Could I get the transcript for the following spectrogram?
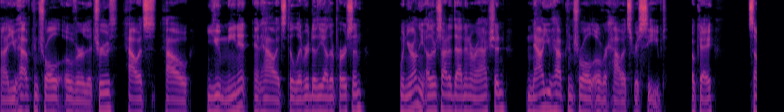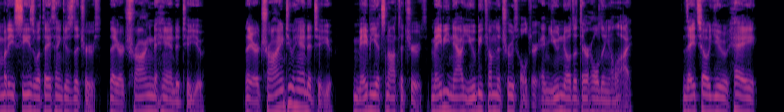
Uh, you have control over the truth, how it's how you mean it, and how it's delivered to the other person. When you're on the other side of that interaction, now you have control over how it's received. Okay, somebody sees what they think is the truth. They are trying to hand it to you. They are trying to hand it to you. Maybe it's not the truth. Maybe now you become the truth holder and you know that they're holding a lie. They tell you, hey,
